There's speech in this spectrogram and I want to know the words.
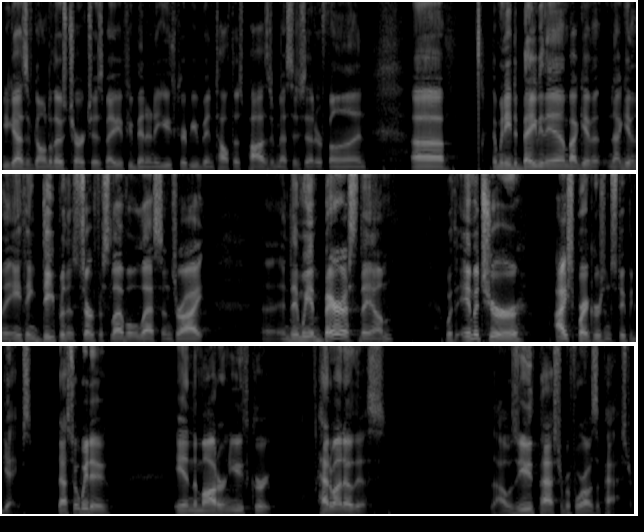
You guys have gone to those churches. Maybe if you've been in a youth group, you've been taught those positive messages that are fun. Uh, then we need to baby them by giving, not giving them anything deeper than surface level lessons, right? Uh, and then we embarrass them with immature icebreakers and stupid games. That's what we do in the modern youth group. How do I know this? I was a youth pastor before I was a pastor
